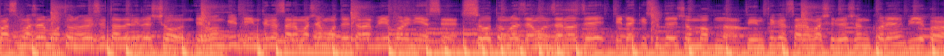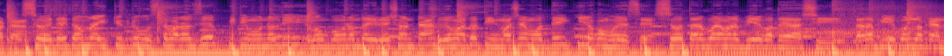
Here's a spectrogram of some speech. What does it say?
পাঁচ মাসের মতন হয়েছে তাদের রিলেশন, এবং কি তিন থেকে চার মাসের মধ্যে তারা বিয়ে করে নিয়েছে। সো তোমরা যেমন জানো যে এটা কিছুতেই সম্ভব না, তিন থেকে চার মাস রিলেশন করে বিয়ে করাটা। সো এটাই তোমরা একটু একটু বুঝতে পারো যে প্রীতি মন্ডল দি এবং বংরামদার রিলেশনটা শুধুমাত্র তিন মাসের মধ্যেই কি রকম হয়েছে। সো তারপরে আমরা বিয়ের কথায় আসি। তারা বিয়ে করল কেন?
